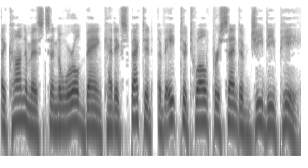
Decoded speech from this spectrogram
economists and the World Bank had expected, of 8–12% of GDP.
